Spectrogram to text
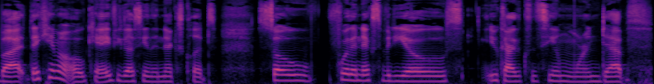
but they came out okay. If you guys see in the next clips, so for the next videos, you guys can see them more in depth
